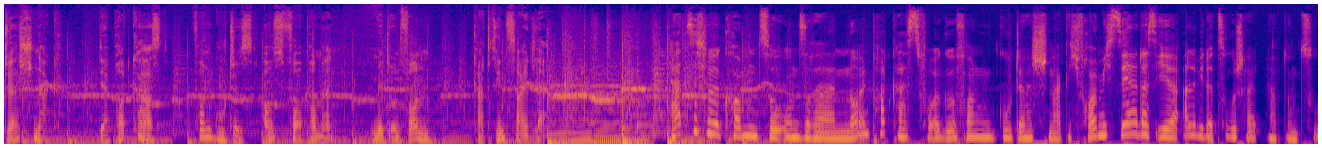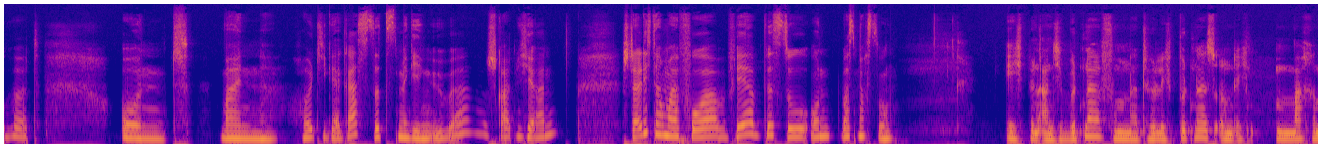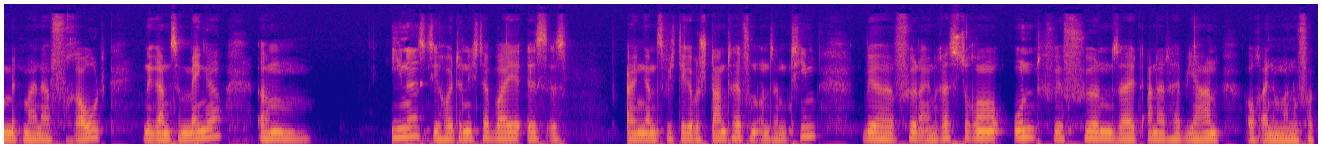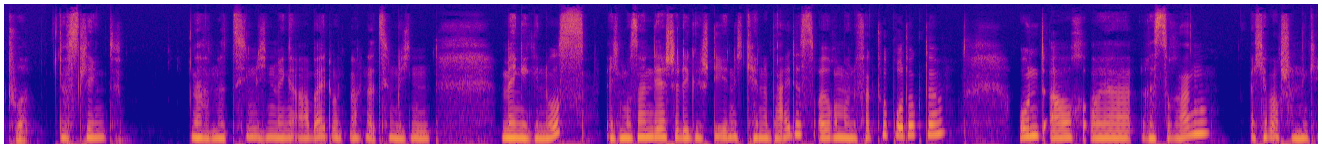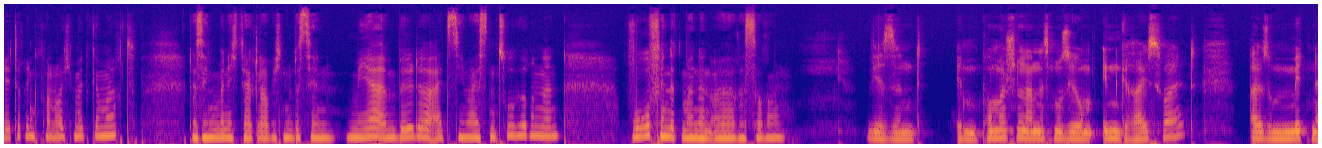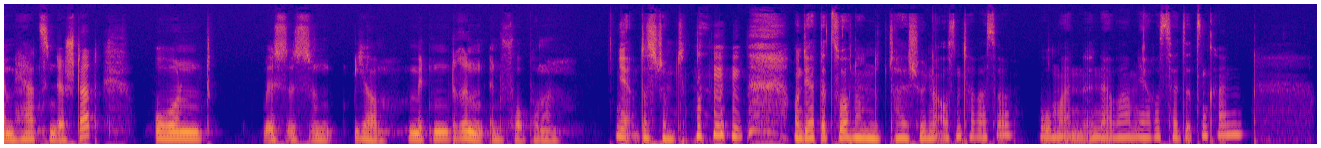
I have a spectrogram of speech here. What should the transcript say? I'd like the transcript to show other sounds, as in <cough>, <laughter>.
Guter Schnack. Der Podcast von Gutes aus Vorpommern. Mit und von Katrin Zeidler. Herzlich willkommen zu unserer neuen Podcast-Folge von Guter Schnack. Ich freue mich sehr, dass ihr alle wieder zugeschaltet habt und zuhört. Und mein heutiger Gast sitzt mir gegenüber, schreibt mich hier an. Stell dich doch mal vor, wer bist du und was machst du? Ich bin Antje Büttner vom Natürlich Büttners und ich mache mit meiner Frau eine ganze Menge. Ähm, Ines, die heute nicht dabei ist, ist ein ganz wichtiger Bestandteil von unserem Team. Wir führen ein Restaurant und wir führen seit anderthalb Jahren auch eine Manufaktur. Das klingt nach einer ziemlichen Menge Arbeit und nach einer ziemlichen Menge Genuss. Ich muss an der Stelle gestehen, ich kenne beides, eure Manufakturprodukte und auch euer Restaurant. Ich habe auch schon ein Catering von euch mitgemacht. Deswegen bin ich da, glaube ich, ein bisschen mehr im Bilde als die meisten Zuhörenden. Wo findet man denn euer Restaurant? Wir sind im Pommerschen Landesmuseum in Greifswald, also mitten im Herzen der Stadt. Und es ist ja mittendrin in Vorpommern. Ja, das stimmt. <laughs> und ihr habt dazu auch noch eine total schöne Außenterrasse, wo man in der warmen Jahreszeit sitzen kann.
